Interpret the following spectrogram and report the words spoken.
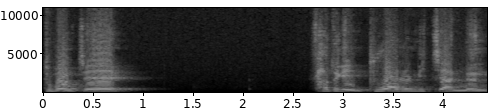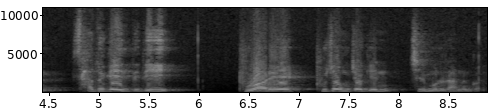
두 번째, 사두개인 부활을 믿지 않는 사두개인들이 부활에 부정적인 질문을 하는 거예요.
